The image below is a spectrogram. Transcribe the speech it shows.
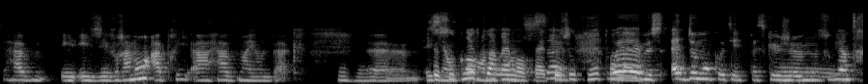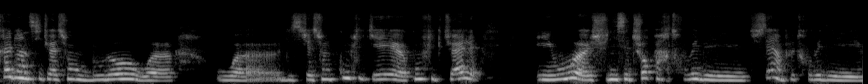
to have, et, j'ai vraiment appris à have my own back. Mm -hmm. et c'est soutenir toi-même en fait. Te soutenir. Ouais, être de mon côté, parce que je me souviens très bien de situations au boulot ou, euh, ou des situations compliquées, conflictuelles et où euh, je finissais toujours par trouver des, tu sais, un peu trouver des,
